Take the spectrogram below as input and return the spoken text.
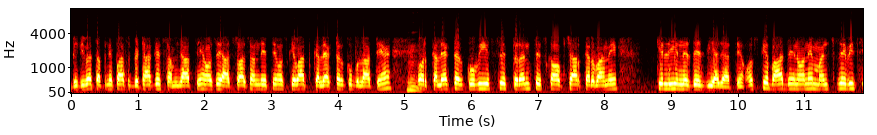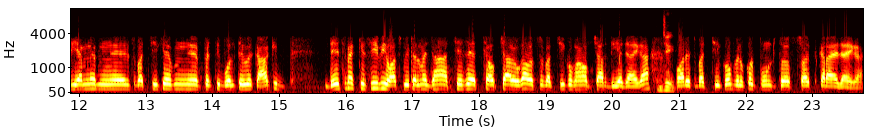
विधिवत अपने पास बिठा के समझाते हैं उसे आश्वासन देते हैं उसके बाद कलेक्टर को बुलाते हैं और कलेक्टर को भी इससे तुरंत इसका उपचार करवाने के लिए निर्देश दिया जाते हैं। उसके बाद इन्होंने मंच से भी सीएम ने इस बच्ची के प्रति बोलते हुए कहा कि देश में किसी भी हॉस्पिटल में जहाँ अच्छे से अच्छा उपचार होगा उस बच्ची को वहाँ उपचार दिया जाएगा और इस बच्ची को बिल्कुल पूर्ण तो स्वस्थ कराया जाएगा।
